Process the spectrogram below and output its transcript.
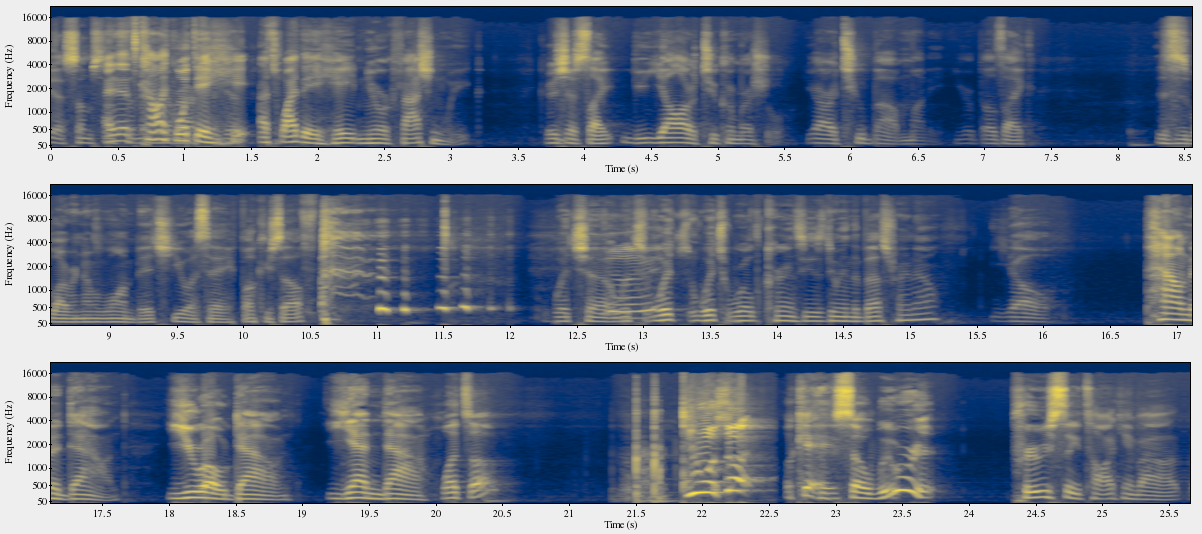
yeah, some stuff and that it's kind of like what they actually hit. hate. That's why they hate New York Fashion Week. It's just like y'all are too commercial. Y'all are too about money. Europe was like, this is why we're number one, bitch. USA, fuck yourself. Which uh, know which I mean? which which world currency is doing the best right now? Yo, pound it down, euro down, yen down. What's up? USA. Okay, so we were previously talking about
